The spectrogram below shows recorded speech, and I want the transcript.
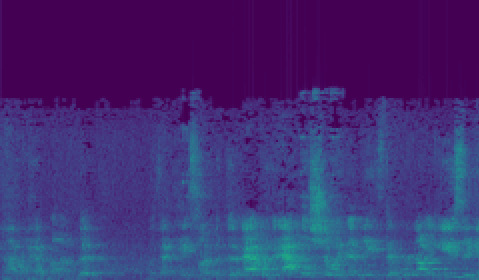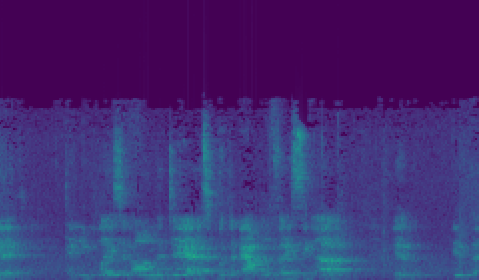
and I don't have mine, but with that case on it, but the, when the apple's showing, that means that we're not using it, and you place it on the desk with the apple facing up. If if the,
